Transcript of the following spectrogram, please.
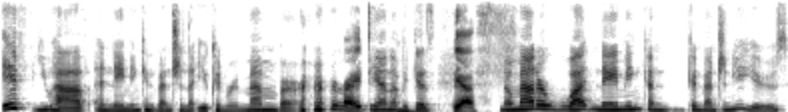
if you have a naming convention that you can remember, right, Right. Diana? Because Yes. no matter what naming con- convention you use,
